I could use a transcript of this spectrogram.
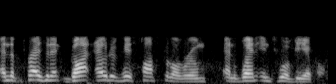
And the president got out of his hospital room and went into a vehicle.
